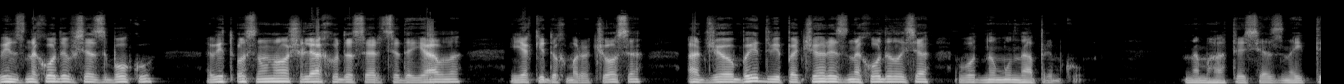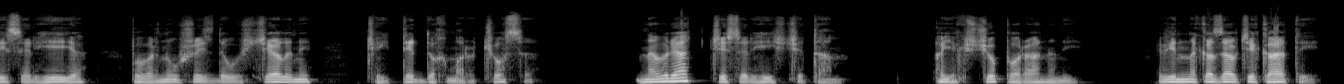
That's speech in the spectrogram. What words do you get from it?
Він знаходився збоку від основного шляху до серця диявола, як і до хмарочоса, адже обидві печери знаходилися в одному напрямку. Намагатися знайти Сергія, повернувшись до ущелини, чи йти до хмарочоса. Навряд чи Сергій ще там. А якщо поранений, він наказав тікати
